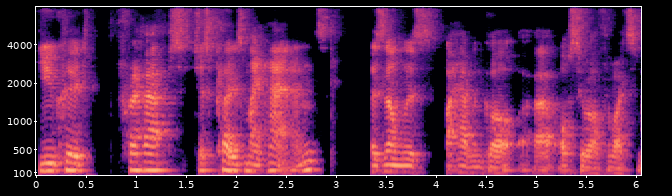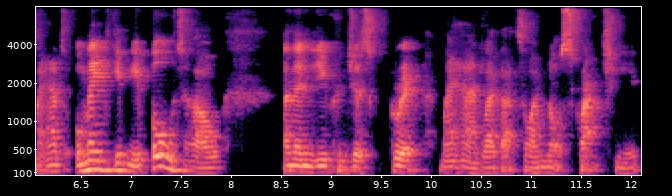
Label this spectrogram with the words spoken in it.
you could perhaps just close my hand as long as I haven't got uh, osteoarthritis in my hands, or maybe give me a ball to hold, and then you can just grip my hand like that so I'm not scratching you.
